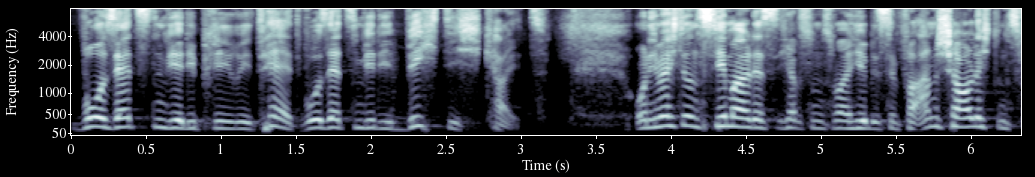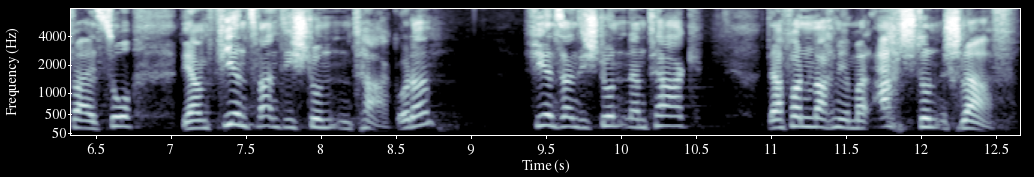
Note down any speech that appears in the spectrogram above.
wo setzen wir die Priorität? Wo setzen wir die Wichtigkeit? Und ich möchte uns hier mal das, ich habe es uns mal hier ein bisschen veranschaulicht, und zwar ist so, wir haben 24 Stunden Tag, oder? 24 Stunden am Tag, davon machen wir mal 8 Stunden Schlaf.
